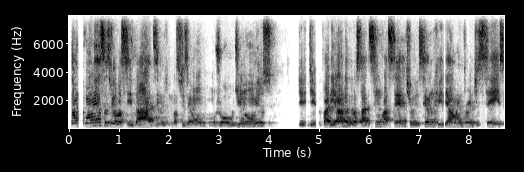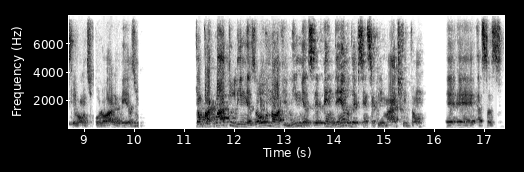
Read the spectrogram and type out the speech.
Então, com essas velocidades, nós fizemos um jogo de números, de, de, variando a velocidade de 5 a 7, sendo que o ideal é em torno de 6 km por hora mesmo. Então, para quatro linhas ou nove linhas, dependendo da eficiência climática, então, é, é, essas,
